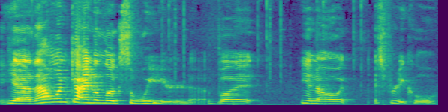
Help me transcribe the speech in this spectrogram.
yeah, that one kind of looks weird, but, you know, it, it's pretty cool.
